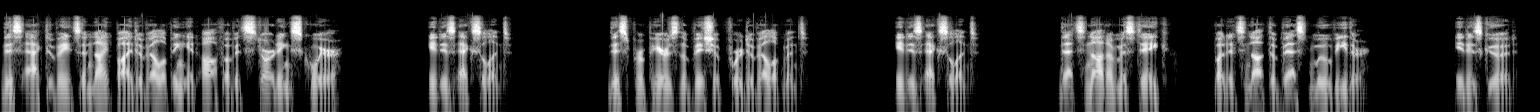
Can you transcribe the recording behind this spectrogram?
This activates a knight by developing it off of its starting square. It is excellent. This prepares the bishop for development. It is excellent. That's not a mistake, but it's not the best move either. It is good.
